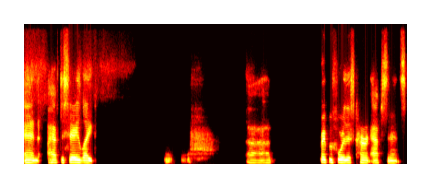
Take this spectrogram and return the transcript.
And i have to say like uh right before this current abstinence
